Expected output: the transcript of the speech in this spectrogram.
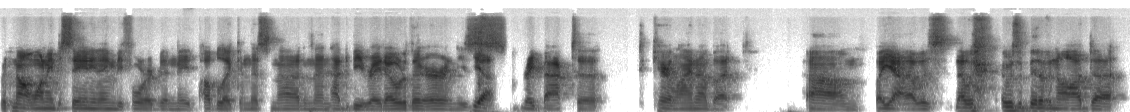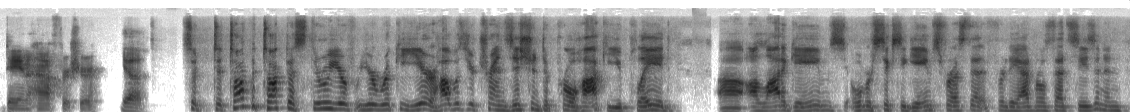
With not wanting to say anything before it had been made public and this and that, and then had to be right out of there, and he's yeah. right back to, to Carolina. But um, but yeah, that was that was it was a bit of an odd uh, day and a half for sure. Yeah. So to talk talk to us through your your rookie year, how was your transition to pro hockey? You played uh, a lot of games, over sixty games for us that for the Admirals that season, and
